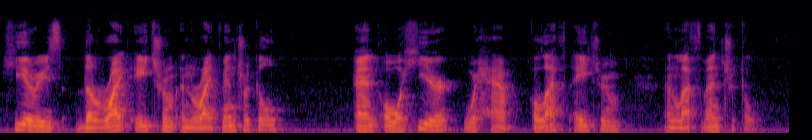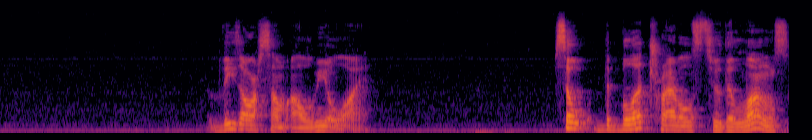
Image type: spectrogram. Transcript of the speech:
Here is the right atrium and right ventricle and over here we have a left atrium and left ventricle. These are some alveoli. So the blood travels to the lungs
